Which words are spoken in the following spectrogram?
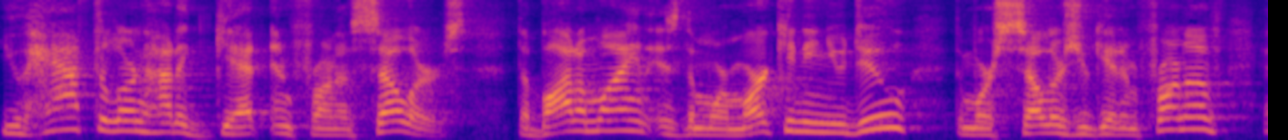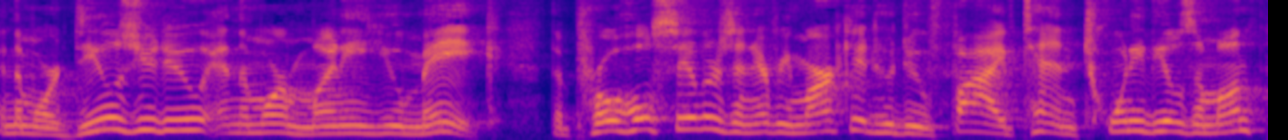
You have to learn how to get in front of sellers. The bottom line is the more marketing you do, the more sellers you get in front of, and the more deals you do, and the more money you make. The pro wholesalers in every market who do 5, 10, 20 deals a month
